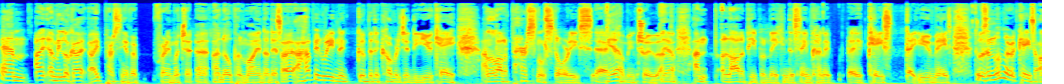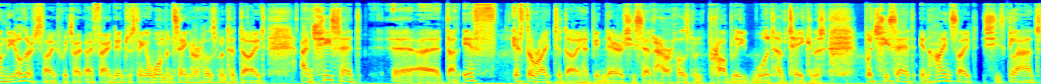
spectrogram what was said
Um, I, I, mean, look, I, I, personally have a very much a, an open mind on this. I, I, have been reading a good bit of coverage in the UK and a lot of personal stories uh, yeah. coming through, and, yeah. and, a lot of people making the same kind of uh, case that you made. There was another case on the other side, which I, I found interesting. A woman saying her husband had died, and she said uh, uh, that if if the right to die had been there, she said her husband probably would have taken it. But she said, in hindsight, she's glad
